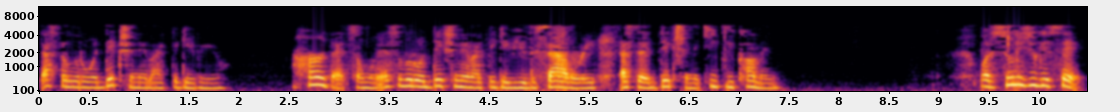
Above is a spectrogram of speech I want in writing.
That's the little addiction they like to give you. Heard that somewhere. That's a little addiction they like to give you, the salary. That's the addiction to keep you coming. But as soon as you get sick,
